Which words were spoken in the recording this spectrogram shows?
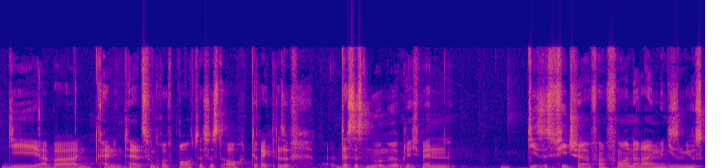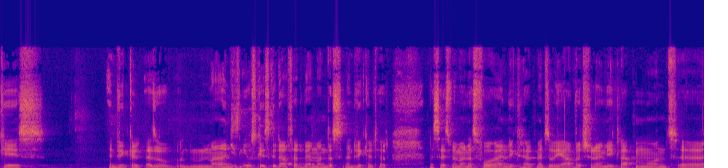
die aber keinen Internetzugriff braucht, das ist auch direkt, also das ist nur möglich, wenn dieses Feature von vornherein mit diesem Use Case entwickelt, also man an diesen Use Case gedacht hat, wenn man das entwickelt hat. Das heißt, wenn man das vorher entwickelt hat mit so, ja, wird schon irgendwie klappen und äh,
